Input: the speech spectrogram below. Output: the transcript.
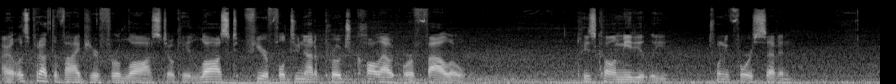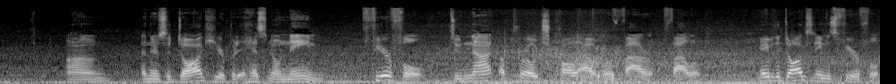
All right, let's put out the vibe here for lost. Okay, lost, fearful, do not approach, call out, or follow. Please call immediately, 24 7. Um, and there's a dog here, but it has no name fearful. Do not approach, call out, or follow. Maybe the dog's name is fearful.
